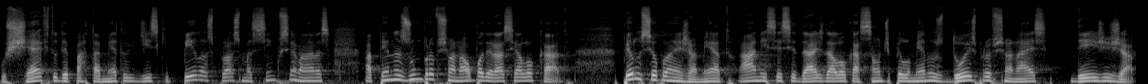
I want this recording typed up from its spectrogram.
O chefe do departamento lhe diz que pelas próximas cinco semanas apenas um profissional poderá ser alocado. Pelo seu planejamento, há necessidade da alocação de pelo menos dois profissionais desde já.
